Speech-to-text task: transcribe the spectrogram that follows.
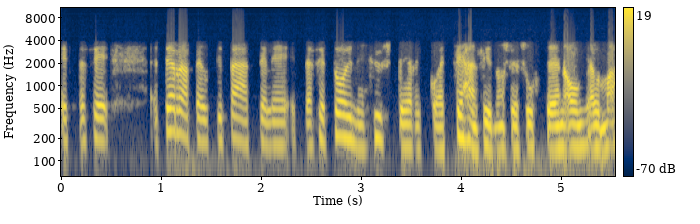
että se terapeutti päättelee, että se toinen hysteerikko, että sehän siinä on se suhteen ongelma.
